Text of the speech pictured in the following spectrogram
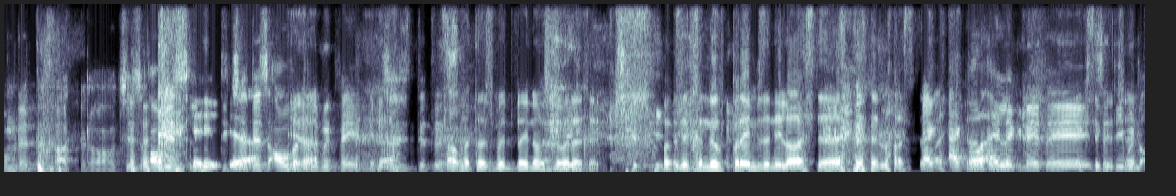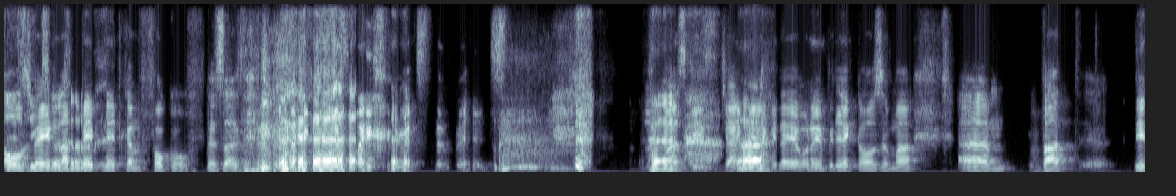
om dit te vat, bro. Soos obviously, dit yeah, is al wat yeah. hulle moet wen. Yeah. Soos dit is al wat ons moet wen, ons nodig het. Ons het genoeg prems in die laaste laaste. Ek ek wil eintlik net hê City moet al wen, laat Pep net kan fok off. Dis dis my grootste wens mens. Miskien jy kyk jy nou net breek daarso maar ehm um, wat die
